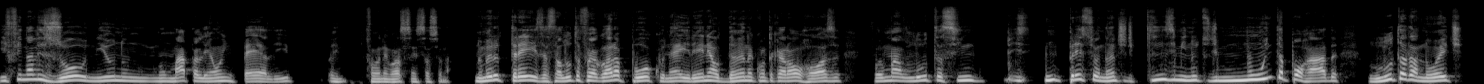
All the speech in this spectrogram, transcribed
e finalizou o New num, num mapa-leão em pé ali. Foi um negócio sensacional. Número 3, essa luta foi agora há pouco, né? Irene Aldana contra Carol Rosa. Foi uma luta assim impressionante de 15 minutos de muita porrada, luta da noite.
